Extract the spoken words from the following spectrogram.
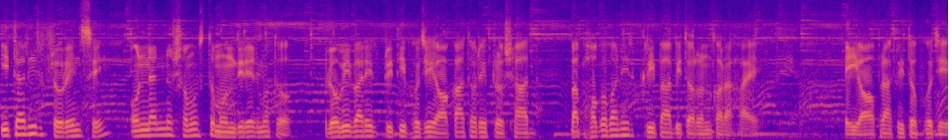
ইতালির ফ্লোরেন্সে অন্যান্য সমস্ত মন্দিরের মতো রবিবারের প্রীতিভোজে অকাতরে প্রসাদ বা ভগবানের কৃপা বিতরণ করা হয়। এই অপ্রাকৃত ভোজে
